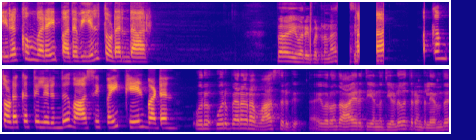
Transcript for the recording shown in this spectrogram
இறக்கும் வரை பதவியில் தொடர்ந்தார். இவரை பற்றின பக்கம் தொடக்கத்திலிருந்து வாசிப்பை கேள் பட்டன் ஒரு ஒரு பேராகிராஃப் வாஸ்து இருக்கு. இவர் வந்து ஆயிரத்தி எண்ணூற்றி எழுபத்தி ரெண்டுலேருந்து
